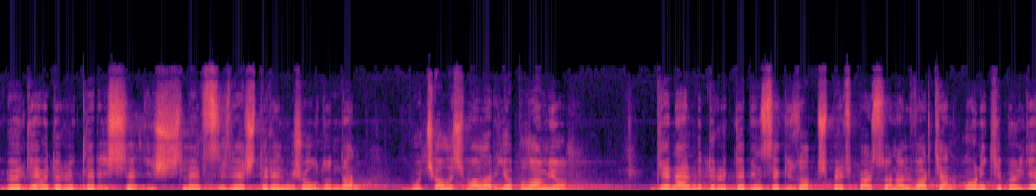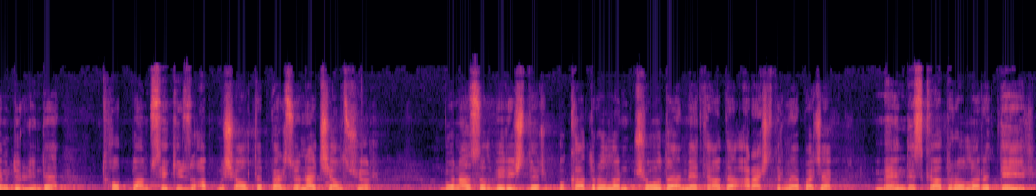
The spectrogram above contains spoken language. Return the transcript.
Bölge müdürlükleri işle- işlevsizleştirilmiş olduğundan bu çalışmalar yapılamıyor. Genel müdürlükte 1865 personel varken 12 bölge müdürlüğünde toplam 866 personel çalışıyor. Bu nasıl bir iştir? Bu kadroların çoğu da META'da araştırma yapacak mühendis kadroları değil.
